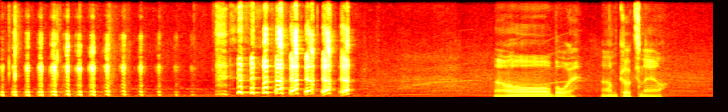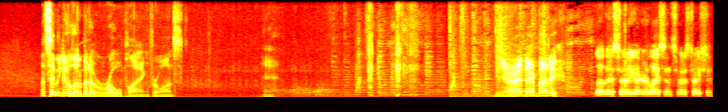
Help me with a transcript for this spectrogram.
Oh boy, I'm cooked now. Let's say we do a little bit of role playing for once. Yeah. You alright there, buddy? Hello there, sir. You got your license registration?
